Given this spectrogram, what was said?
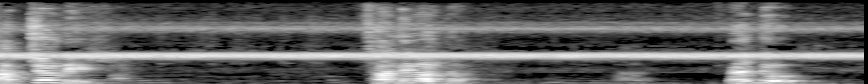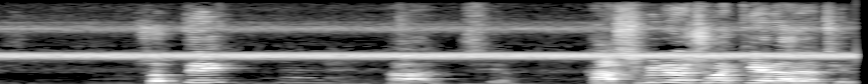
সাতচল্লিশ। স্বাধীনতা। তাই তো? সত্যি? আচ্ছা। কাশ্মীরের ওই সময় কে রাজা ছিল?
